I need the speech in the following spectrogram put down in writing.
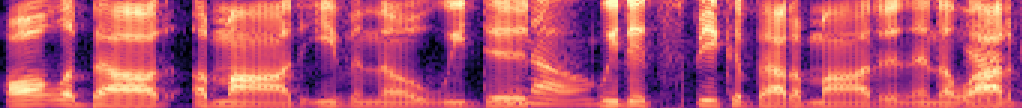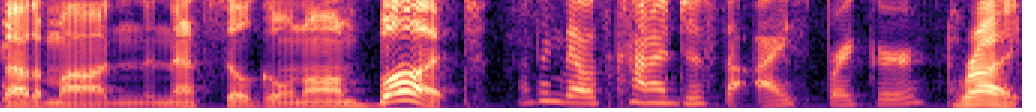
all about Ahmaud even though we did No. we did speak about Ahmaud and, and a lot think- about Ahmaud and, and that's still going on but I think that was kind of just the icebreaker. Right,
